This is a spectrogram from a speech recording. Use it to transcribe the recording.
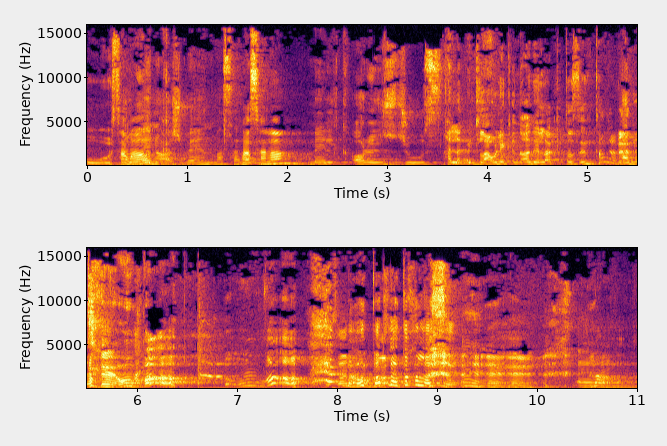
وسمك؟ وأجبان مثلا مثلاً؟ ميلك أورنج جوس. هلأ بيطلعوا لك انه أنا لاكتوز انتولرنت قوم بقى قوم بقى بطلة تخلص. إيه إيه إيه. آه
